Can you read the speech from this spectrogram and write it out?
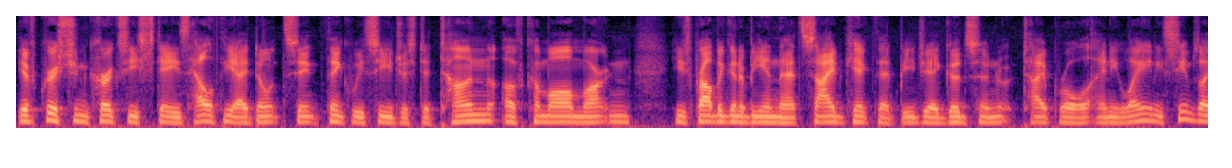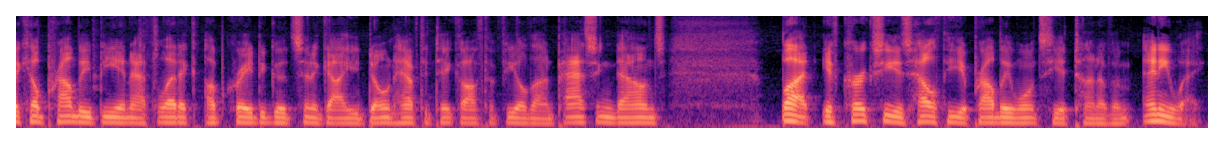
If Christian Kirksey stays healthy, I don't think we see just a ton of Kamal Martin. He's probably going to be in that sidekick, that BJ Goodson type role anyway, and he seems like he'll probably be an athletic upgrade to Goodson, a guy you don't have to take off the field on passing downs. But if Kirksey is healthy, you probably won't see a ton of him anyway.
